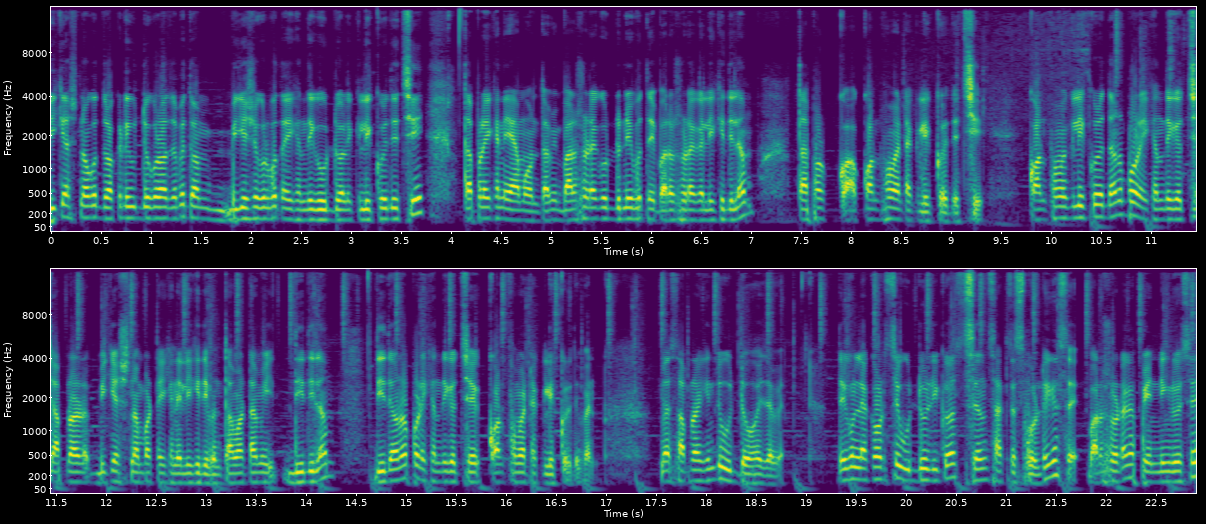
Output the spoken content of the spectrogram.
বিকাশ নগদ রকেটে উইড্রো করা যাবে, তো আমি বিকাশে করব, তাই এখান থেকে উইড্রোলে ক্লিক করে দিচ্ছি। তারপরে এখানে অ্যামাউন্ট আমি বারোশো টাকা উইড্রো নিব তাই বারোশো টাকা লিখে দিলাম। তারপর কনফার্ম একটা ক্লিক করে দিচ্ছি। কনফার্মে ক্লিক করে দেওয়ার পর এখান থেকে হচ্ছে আপনার বিকাশ নাম্বারটা এখানে লিখে দিবেন। তো আমারটা আমি দিয়ে দিলাম। দিয়ে দেওয়ার পর এখান থেকে হচ্ছে কনফার্ম একটা ক্লিক করে দেবেন। ব্যাস, আপনার কিন্তু উইড্রো হয়ে যাবে। দেখুন, লেখা হচ্ছে উইড্রো রিকোয়েস্ট সেন্ড সাকসেসফুল ঠিক আছে? বারোশো টাকা পেন্ডিং রয়েছে।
